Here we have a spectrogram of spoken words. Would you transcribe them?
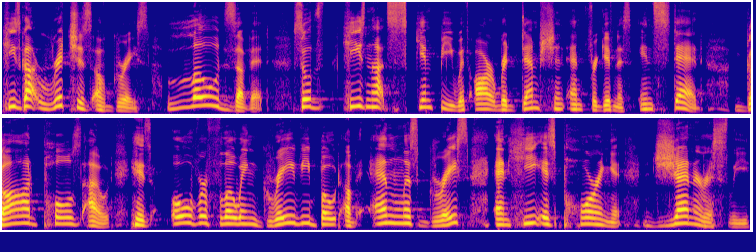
He's got riches of grace, loads of it. So th- he's not skimpy with our redemption and forgiveness. Instead, God pulls out his overflowing gravy boat of endless grace, and he is pouring it generously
